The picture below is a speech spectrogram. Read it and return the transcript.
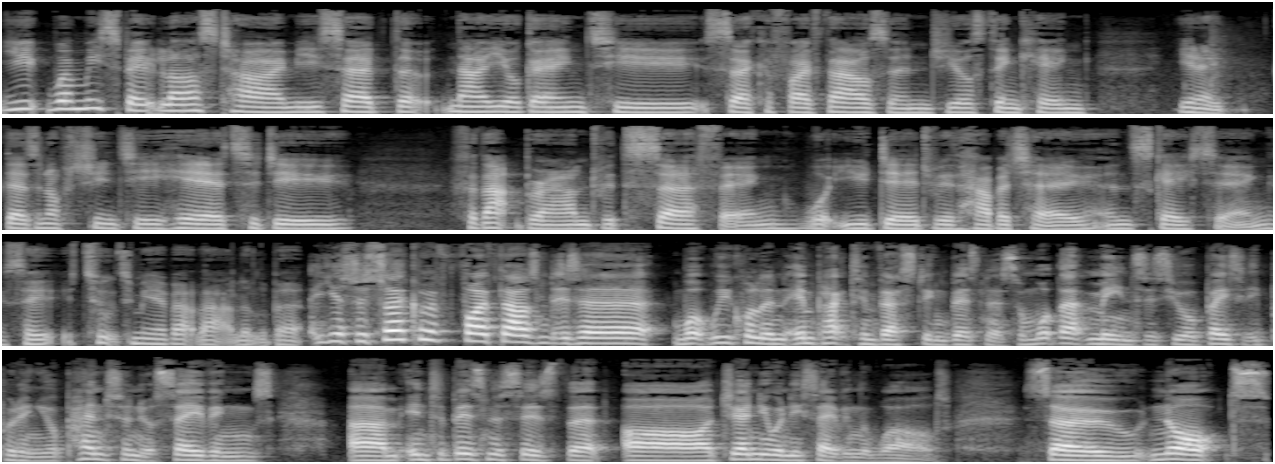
You, when we spoke last time, you said that now you're going to Circa 5000, you're thinking, you know, there's an opportunity here to do for that brand with surfing what you did with Habito and skating. So talk to me about that a little bit. Yeah, so Circa 5000 is a what we call an impact investing business and what that means is you're basically putting your pension, your savings um, into businesses that are genuinely saving the world. So not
